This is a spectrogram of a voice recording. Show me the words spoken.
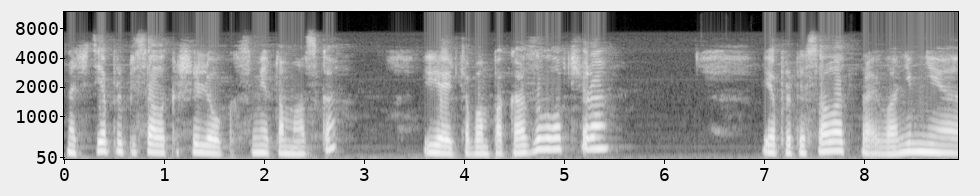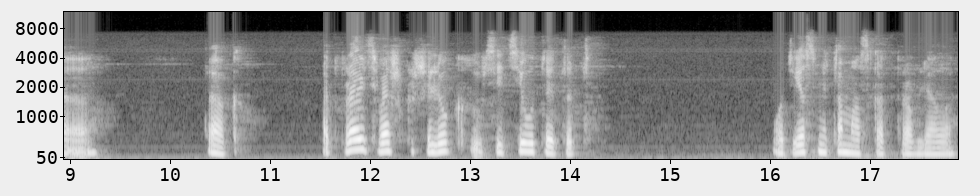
Значит, я прописала кошелек с MetaMask. Я это вам показывала вчера. Я прописала, отправила. Они мне... Так. Отправить ваш кошелек в сети вот этот. Вот я с Metamask отправляла.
